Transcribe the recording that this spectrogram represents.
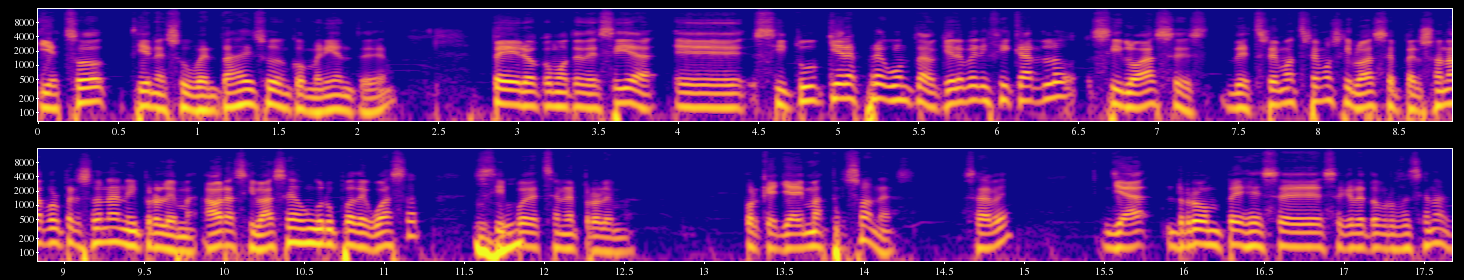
Y esto tiene sus ventajas y sus inconvenientes. Pero como te decía, eh, si tú quieres preguntar o quieres verificarlo, si lo haces de extremo a extremo, si lo haces persona por persona, no hay problema. Ahora, si lo haces a un grupo de WhatsApp, sí puedes tener problemas. Porque ya hay más personas, ¿sabes? Ya rompes ese secreto profesional.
